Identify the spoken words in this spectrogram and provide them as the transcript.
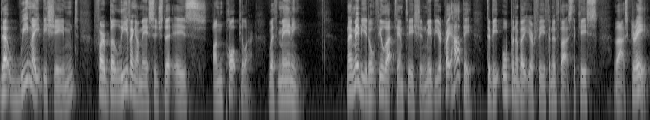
that we might be shamed for believing a message that is unpopular with many. Now, maybe you don't feel that temptation. Maybe you're quite happy to be open about your faith, and if that's the case, that's great.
